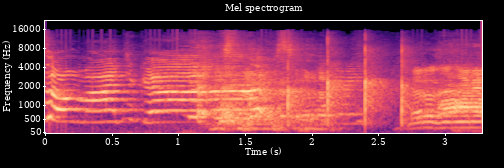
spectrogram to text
so much, guys! Narozeniny.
